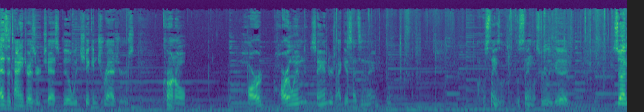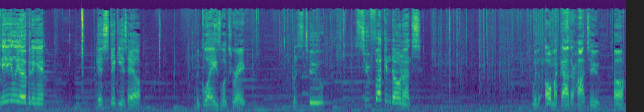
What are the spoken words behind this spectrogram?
as a tiny treasure chest filled with chicken treasures. Colonel Harland Sanders, I guess that's his name. Oh, this thing's this thing looks really good. So immediately opening it, it's sticky as hell. The glaze looks great, but it's two, it's two fucking donuts. With oh my god, they're hot too. Oh,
